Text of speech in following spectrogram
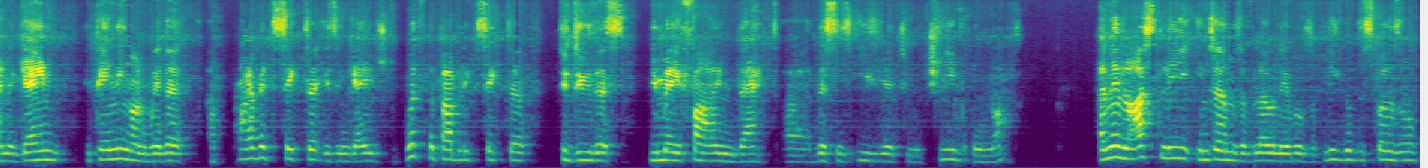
and again, depending on whether a private sector is engaged with the public sector to do this, you may find that uh, this is easier to achieve or not. And then lastly, in terms of low levels of legal disposal,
